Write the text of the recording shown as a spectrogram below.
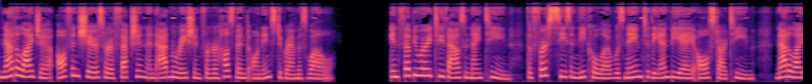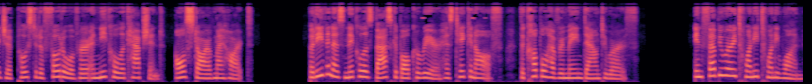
Natalija often shares her affection and admiration for her husband on Instagram as well. In February 2019, the first season Nikola was named to the NBA All-Star team, Natalija posted a photo of her and Nikola captioned, All-Star of my heart. But even as Nikola's basketball career has taken off, the couple have remained down to earth. In February 2021,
